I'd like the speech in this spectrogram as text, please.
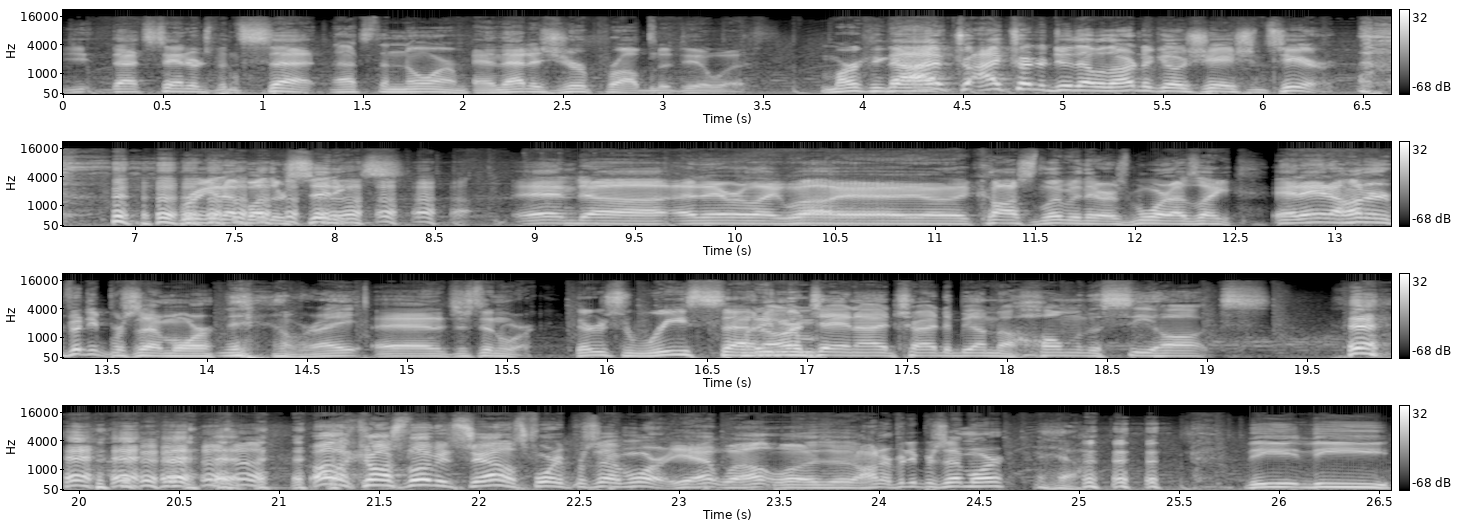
You- that standard's been set, That's the norm. and that is your problem to deal with. market Now, guy. I've, tr- I tried to do that with our negotiations here, bringing up other cities, and uh, and they were like, "Well, yeah, yeah, the cost of living there is more." And I was like, "It ain't 150 percent more," right? and it just didn't work. There's When resetting. them- RJ and I tried to be on the home of the Seahawks. oh, the cost of living in Seattle is 40 percent more. Yeah, well, was it 150 percent more? Yeah. the the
